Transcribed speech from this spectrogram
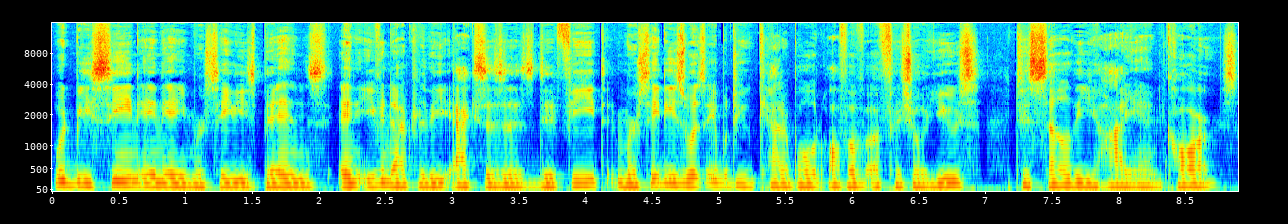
would be seen in a Mercedes Benz, and even after the Axis' defeat, Mercedes was able to catapult off of official use to sell the high end cars.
